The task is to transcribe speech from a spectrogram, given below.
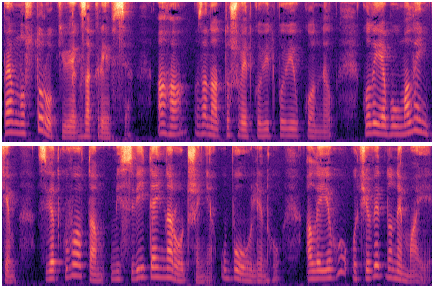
Певно, сто років як закрився. Ага, занадто швидко відповів Коннел. Коли я був маленьким, святкував там мій свій день народження у боулінгу, але його, очевидно, немає.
